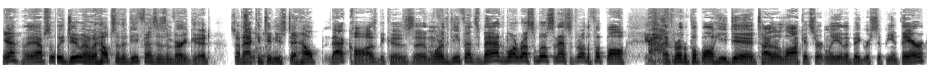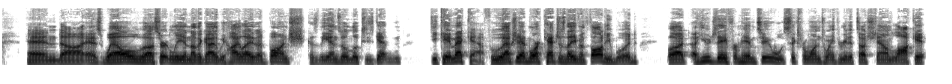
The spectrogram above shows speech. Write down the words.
Yeah, they absolutely do. And what helps that the defense isn't very good. So that continues to help that cause because uh, the more the defense is bad, the more Russell Wilson has to throw the football. Yeah. And throw the football he did. Tyler Lockett, certainly the big recipient there. And uh, as well, uh, certainly another guy that we highlighted a bunch because the end zone looks he's getting, DK Metcalf, who actually had more catches than I even thought he would. But a huge day from him, too. Six for 123 and a touchdown. Lockett,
